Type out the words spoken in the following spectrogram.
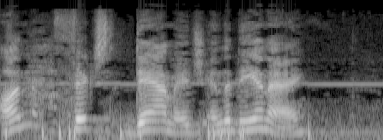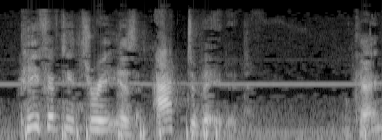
unfixed damage in the DNA, P53 is activated. Okay?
